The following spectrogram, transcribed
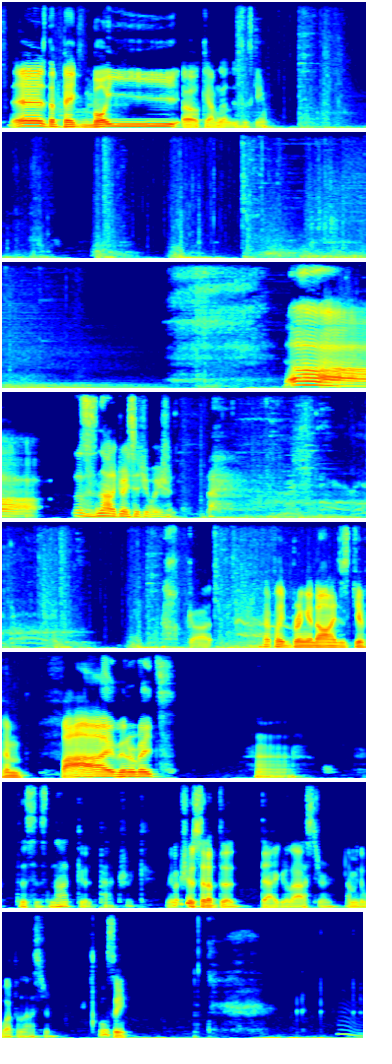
There's the pig boy. Okay, I'm gonna lose this game. This is not a great situation. Oh, God. If I play Bring It On, I just give him five innervates. Huh. This is not good, Patrick. Maybe I should have set up the dagger last turn. I mean, the weapon last turn. We'll see.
